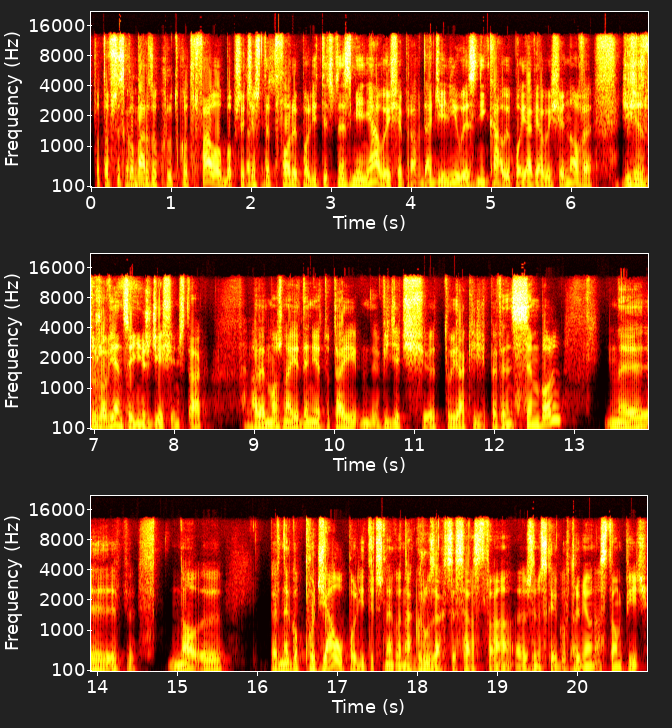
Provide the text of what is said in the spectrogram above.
to to wszystko bardzo krótko trwało, bo przecież te twory polityczne zmieniały się, prawda? Dzieliły, znikały, pojawiały się nowe. Dziś jest dużo więcej niż dziesięć, tak? Ale można jedynie tutaj widzieć y, tu jakiś pewien symbol, y, y, no, pewnego podziału politycznego na gruzach Cesarstwa Rzymskiego, który miał nastąpić,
